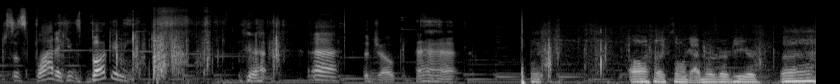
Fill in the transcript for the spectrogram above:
Just a splat, it keeps bugging me. ah, the joke. Oh, I feel like someone got murdered here. Uh.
